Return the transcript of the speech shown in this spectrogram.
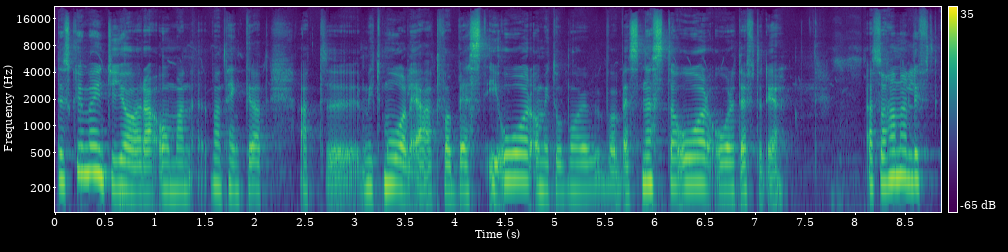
Det skulle man ju inte göra om man, man tänker att, att eh, mitt mål är att vara bäst i år och mitt mål är att vara bäst nästa år året efter det. Alltså han har lyft...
